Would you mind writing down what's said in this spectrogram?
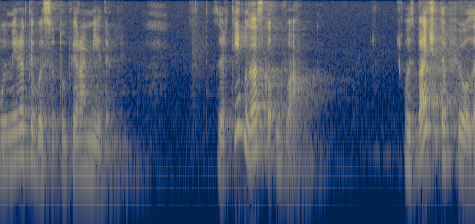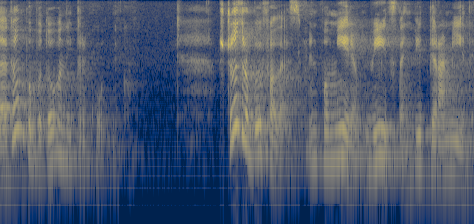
виміряти висоту піраміди. Зверніть, будь ласка, увагу. Ось бачите, в фіолетовому побудований трикутник. Що зробив Фалес? Він поміряв відстань від піраміди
